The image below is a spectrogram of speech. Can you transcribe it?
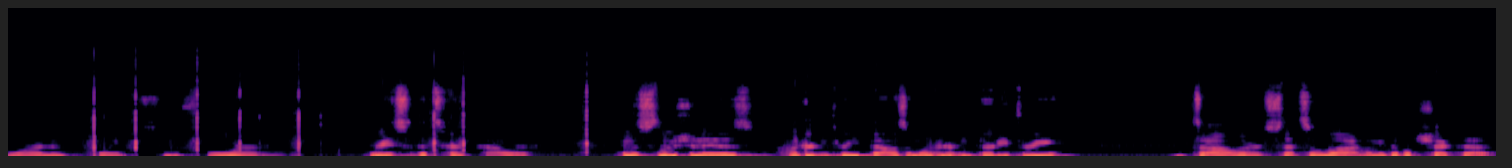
1.24 raised to the 10 power. And the solution is $103,133. That's a lot. Let me double check that.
